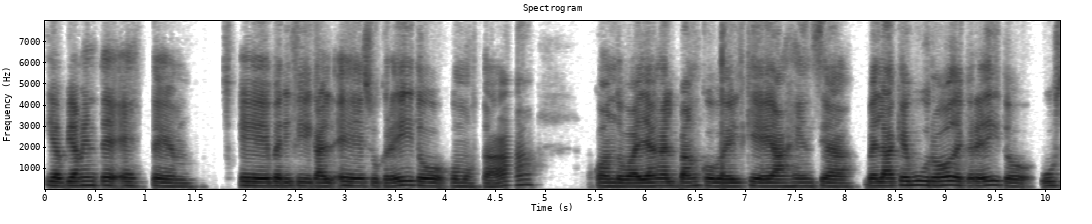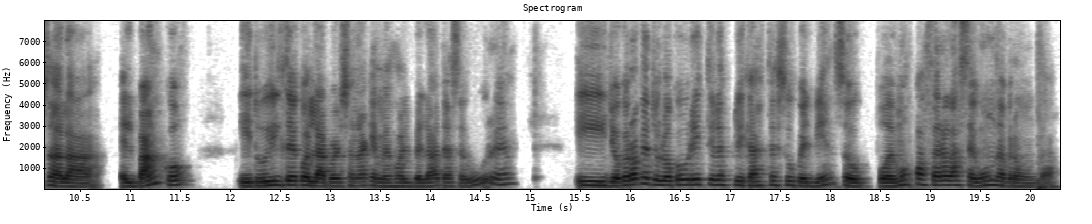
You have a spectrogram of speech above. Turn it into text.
y obviamente este, eh, verificar eh, su crédito, cómo está. Cuando vayan al banco, ver qué agencia, ¿verdad? qué buro de crédito usa la, el banco y tú irte con la persona que mejor ¿verdad? te asegure. Y yo creo que tú lo cubriste y lo explicaste súper bien. So, podemos pasar a la segunda pregunta.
